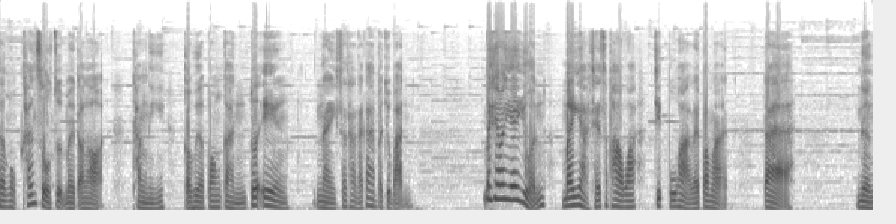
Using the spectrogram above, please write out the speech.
สงบขั้นสูงสุดมาตลอดทั้งนี้ก็เพื่อป้องกันตัวเองในสถานการณ์ปัจจุบัน ไม่ใช่ว่าแย่หยวนไม่อยากใช้สภาวะจิตปูหาอะไรประมาณแต่เนื่อง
